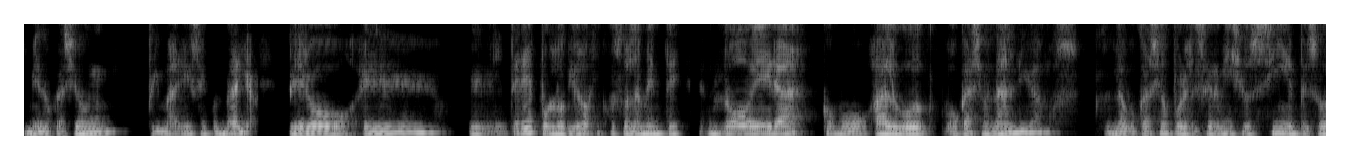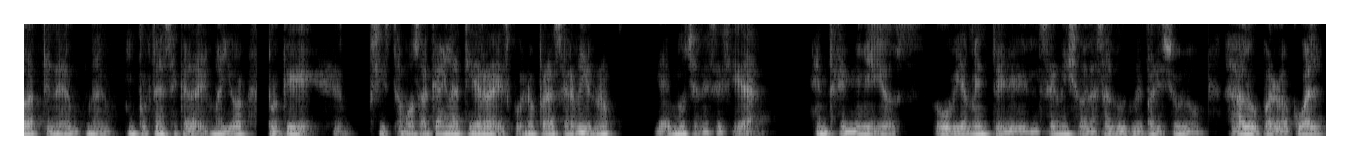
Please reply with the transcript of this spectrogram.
mi educación primaria y secundaria. Pero eh, el interés por lo biológico solamente no era como algo ocasional, digamos la vocación por el servicio sí empezó a tener una importancia cada vez mayor, porque si estamos acá en la tierra es bueno para servir, ¿no? Y hay mucha necesidad. Entre ellos, obviamente, el servicio a la salud me pareció algo para lo cual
